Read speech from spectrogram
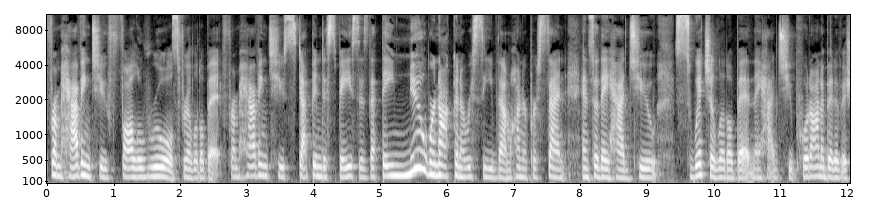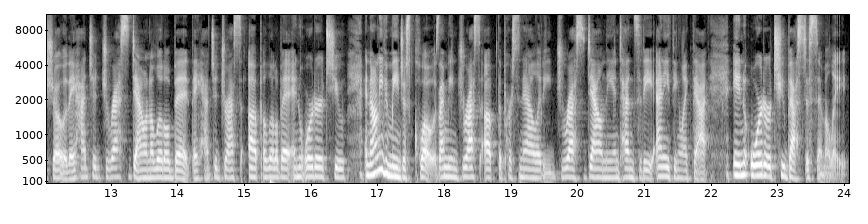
from having to follow rules for a little bit, from having to step into spaces that they knew were not going to receive them 100%. And so they had to switch a little bit and they had to put on a bit of a show. They had to dress down a little bit. They had to dress up a little bit in order to, and I don't even mean just clothes, I mean dress up the personality, dress down the intensity, anything like that, in order to best assimilate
